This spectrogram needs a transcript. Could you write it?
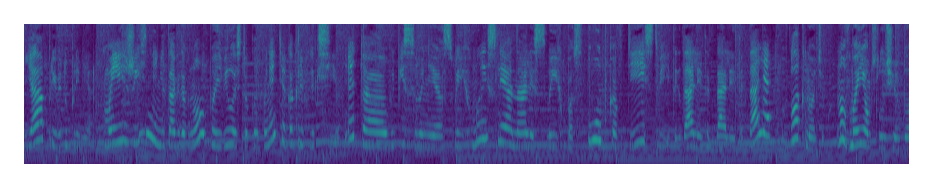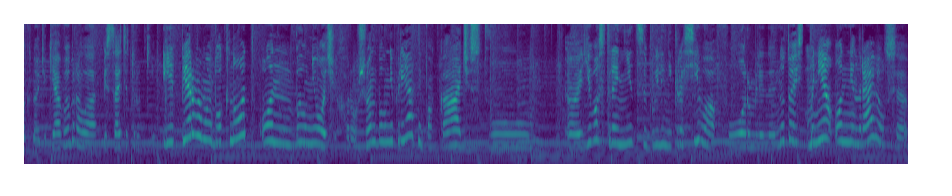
Я приведу пример. В моей жизни не так давно появилось такое понятие, как рефлексия. Это выписывание своих мыслей, анализ своих поступков, действий и так далее, и так далее, и так далее в блокнотик. Ну, в моем случае в блокнотик. Я выбрала писать от руки. И первый мой блокнот, он был не очень хороший. Он был неприятный по качеству, его страницы были некрасиво оформлены. Ну, то есть, мне он не нравился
